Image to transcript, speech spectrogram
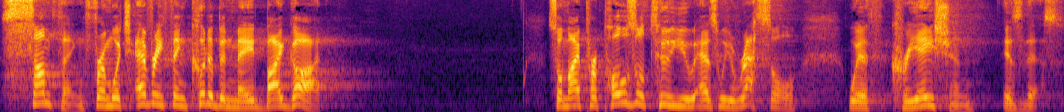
something from which everything could have been made by God. So, my proposal to you as we wrestle with creation is this.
